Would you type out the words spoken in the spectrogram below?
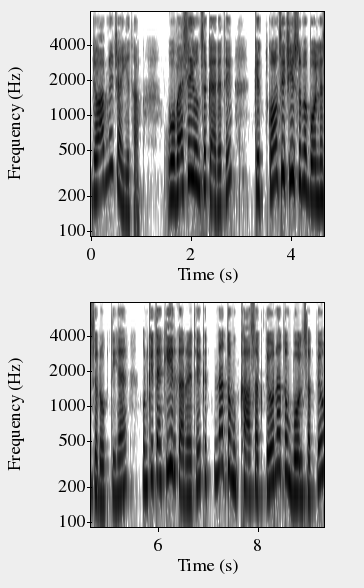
جواب نہیں چاہیے تھا۔ وہ ویسے ہی ان سے کہہ رہے تھے کہ کون سی چیز تمہیں بولنے سے روکتی ہے؟ ان کی تحقیر کر رہے تھے کہ نہ تم کھا سکتے ہو، نہ تم بول سکتے ہو۔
